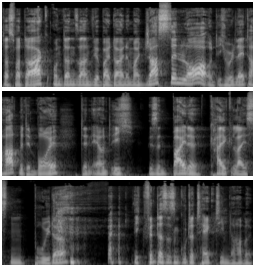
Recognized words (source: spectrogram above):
Das war Dark. Und dann sahen wir bei Dynamite Justin Law. Und ich relate hart mit dem Boy, denn er und ich, wir sind beide Kalkleistenbrüder. ich finde, das ist ein guter Tag-Team-Name.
